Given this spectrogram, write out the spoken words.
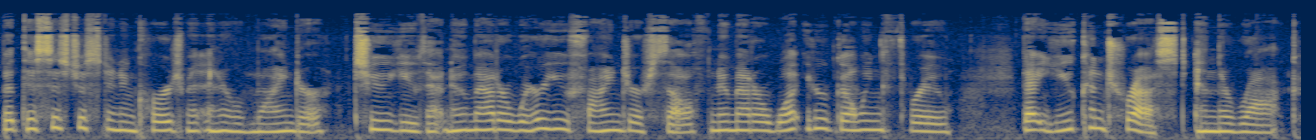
but this is just an encouragement and a reminder to you that no matter where you find yourself, no matter what you're going through, that you can trust in the rock.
